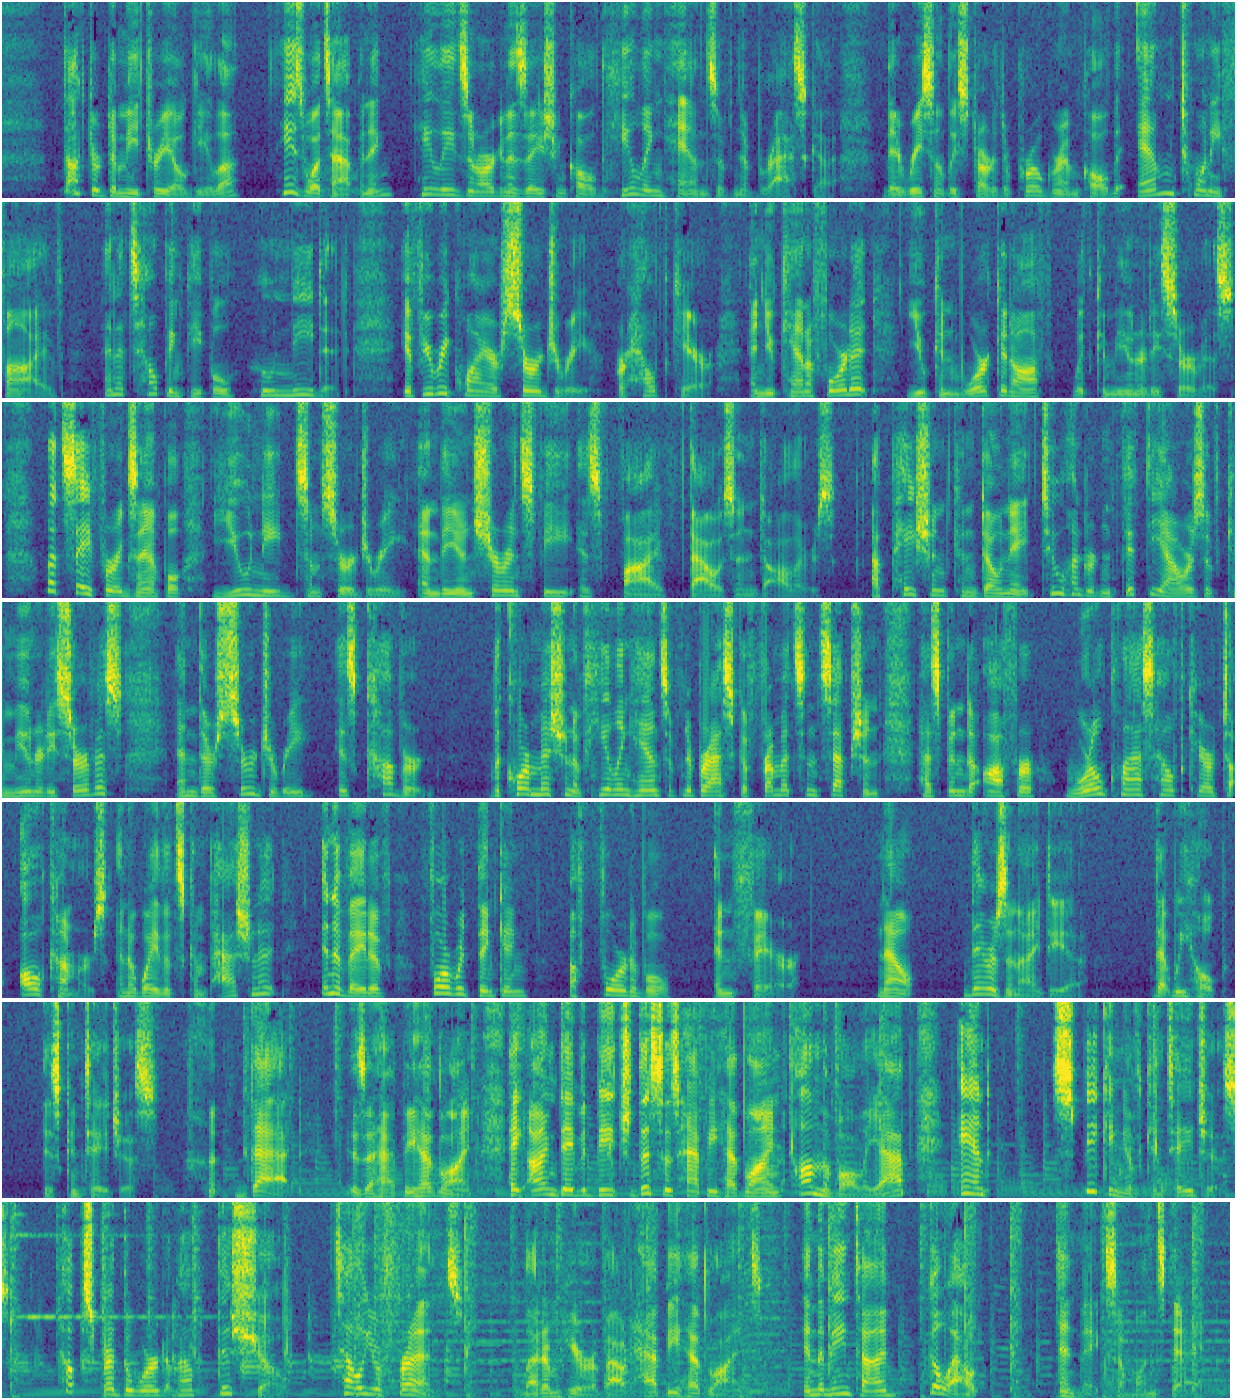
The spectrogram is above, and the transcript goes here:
Dr. Dimitri Ogila, he's what's happening. He leads an organization called Healing Hands of Nebraska. They recently started a program called M25 and it's helping people who need it. If you require surgery or health care and you can't afford it, you can work it off with community service. Let's say, for example, you need some surgery and the insurance fee is $5,000. A patient can donate 250 hours of community service and their surgery is covered. The core mission of Healing Hands of Nebraska from its inception has been to offer world class health care to all comers in a way that's compassionate innovative, forward thinking, affordable, and fair. Now, there's an idea that we hope is contagious. that is a happy headline. Hey, I'm David Beach. This is Happy Headline on the Volley app. And speaking of contagious, help spread the word about this show. Tell your friends. Let them hear about happy headlines. In the meantime, go out and make someone's day.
